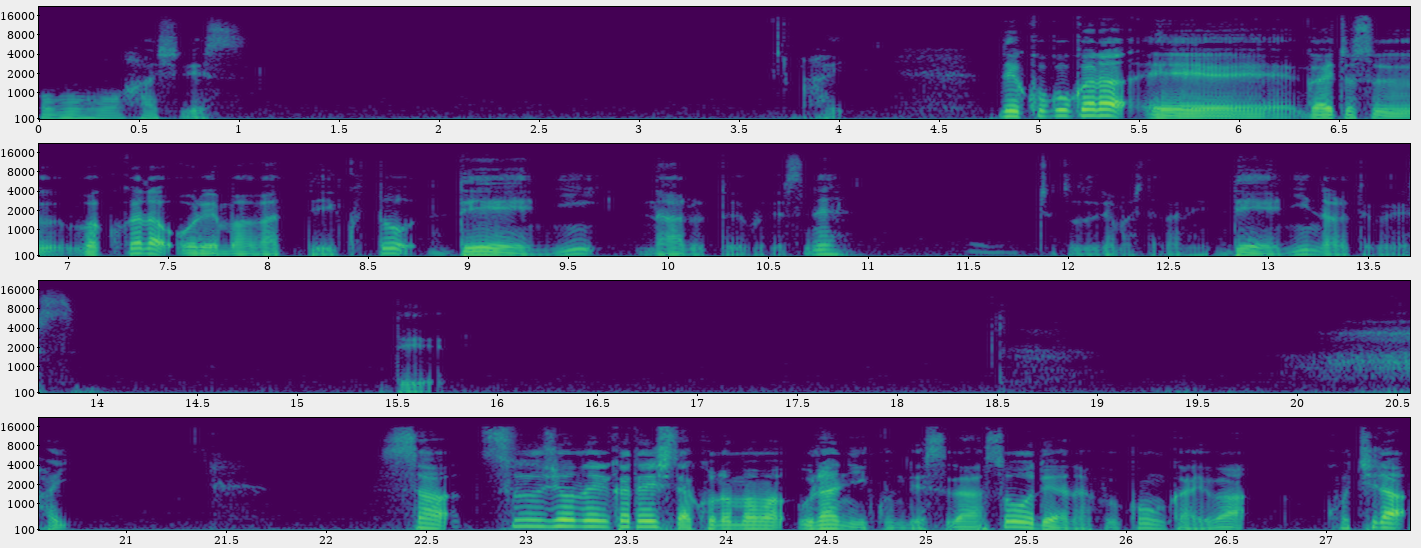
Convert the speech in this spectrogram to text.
ほぼほぼ端です。で、ここから、えー、該当数枠から折れ曲がっていくと、D になるということですね。ちょっとずれましたかね。D になるということです。D。はい。さあ、通常のやり方でしたらこのまま裏に行くんですが、そうではなく、今回はこちら、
